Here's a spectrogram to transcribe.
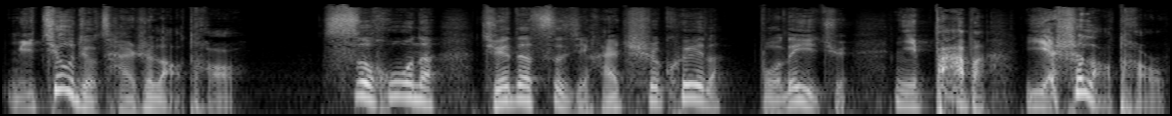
你舅舅才是老头。”似乎呢，觉得自己还吃亏了，补了一句：“你爸爸也是老头。”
